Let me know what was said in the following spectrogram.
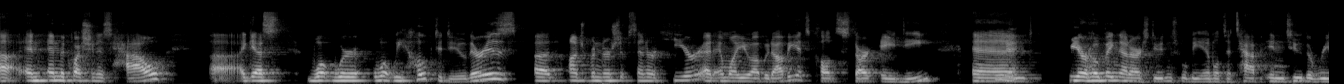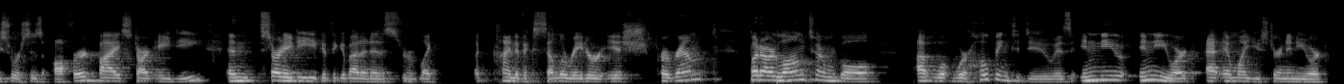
Uh, and and the question is how. Uh, I guess what we're what we hope to do. There is an entrepreneurship center here at NYU Abu Dhabi. It's called Start AD, and okay. we are hoping that our students will be able to tap into the resources offered by Start AD. And Start AD, you could think about it as sort of like a kind of accelerator-ish program. But our long-term goal uh, what we're hoping to do is in New in New York at NYU Stern in New York,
